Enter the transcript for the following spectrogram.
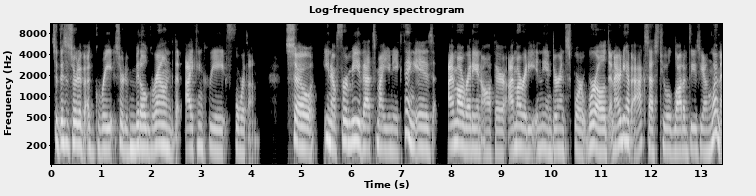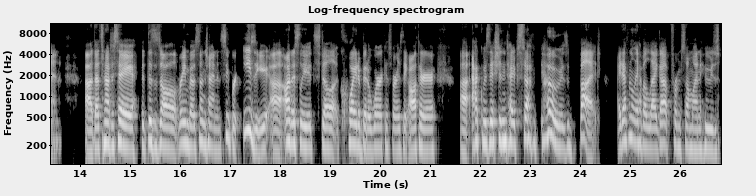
So this is sort of a great sort of middle ground that I can create for them. So, you know, for me, that's my unique thing is I'm already an author. I'm already in the endurance sport world, and I already have access to a lot of these young women. Uh, that's not to say that this is all rainbow sunshine and super easy. Uh, honestly, it's still quite a bit of work as far as the author uh, acquisition type stuff goes. But I definitely have a leg up from someone who's,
